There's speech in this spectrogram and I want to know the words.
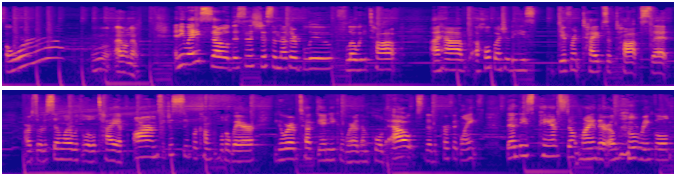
four? I don't know. Anyway, so this is just another blue flowy top. I have a whole bunch of these different types of tops that are sort of similar with a little tie-up arms. They're just super comfortable to wear. You can wear them tucked in, you can wear them pulled out. They're the perfect length. Then these pants, don't mind, they're a little wrinkled.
